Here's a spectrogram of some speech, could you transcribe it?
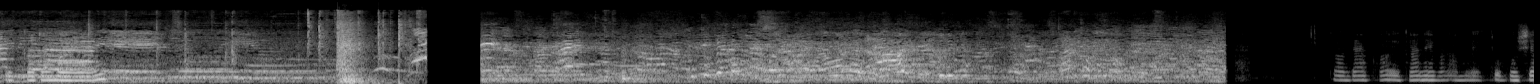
কেক কাটা হয়ে গেল তো দেখো এখানে এবার আমরা একটু বসে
